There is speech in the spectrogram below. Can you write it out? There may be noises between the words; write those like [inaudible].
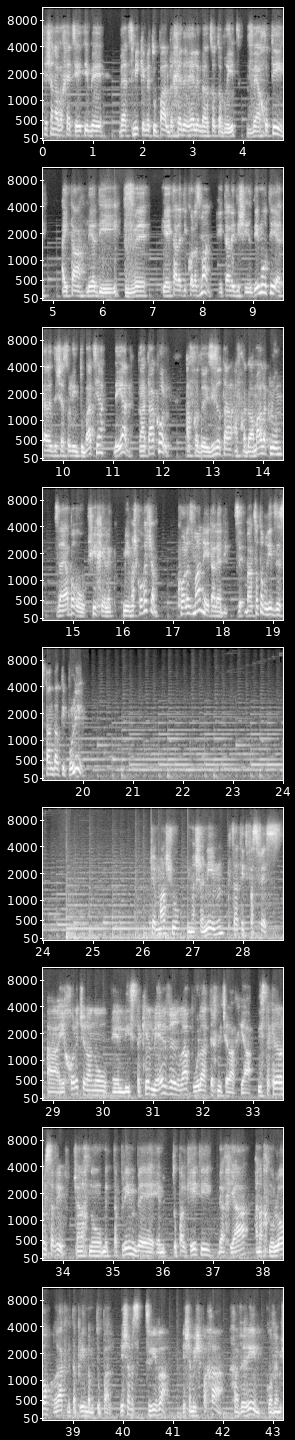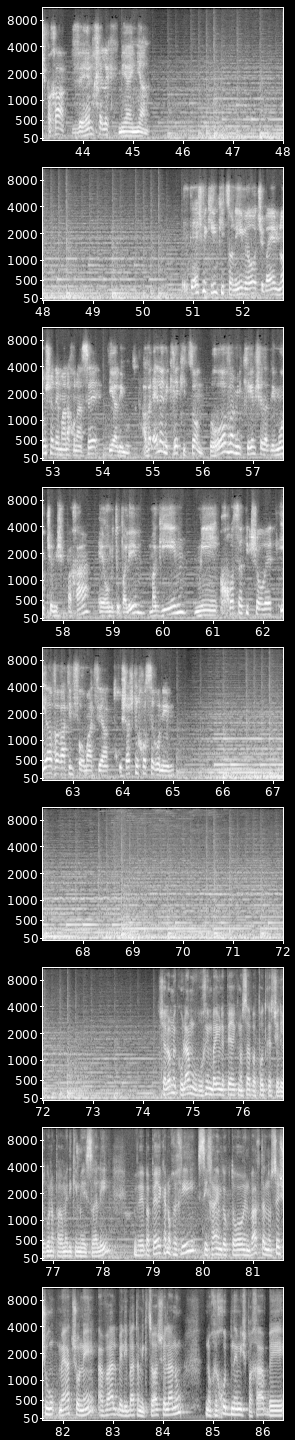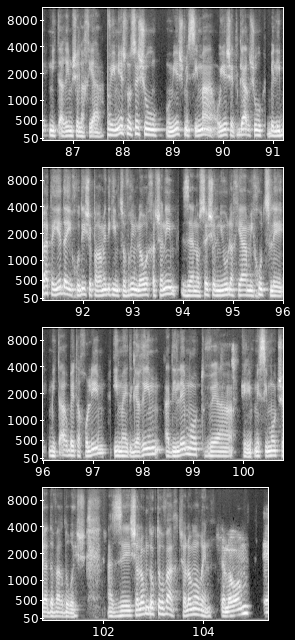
לפני שנה וחצי הייתי ב, בעצמי כמטופל בחדר הלם בארצות הברית, ואחותי הייתה לידי, והיא הייתה לידי כל הזמן. היא הייתה לידי שהרדימו אותי, היא הייתה לידי שעשו לי אינטובציה, ליד, ראתה הכל. אף אחד לא הזיז אותה, אף אחד לא אמר לה כלום, זה היה ברור שהיא חלק ממה שקורה שם. כל הזמן היא הייתה לידי. זה, בארצות הברית זה סטנדרט טיפולי. שמשהו עם השנים קצת התפספס. היכולת שלנו אה, להסתכל מעבר לפעולה הטכנית של ההחייאה, להסתכל על המסביב. כשאנחנו מטפלים במטופל קריטי בהחייאה, אנחנו לא רק מטפלים במטופל. יש שם סביבה, יש שם משפחה, חברים, קרובי משפחה, והם חלק מהעניין. יש מקרים קיצוניים מאוד שבהם לא משנה מה אנחנו נעשה, תהיה אלימות. אבל אלה מקרי קיצון. רוב המקרים של אלימות של משפחה אה, או מטופלים מגיעים מחוסר תקשורת, אי העברת אינפורמציה, תחושה של חוסר אונים, שלום לכולם וברוכים באים לפרק נוסף בפודקאסט של ארגון הפרמדיקים הישראלי. ובפרק הנוכחי שיחה עם דוקטור אורן וכט על נושא שהוא מעט שונה אבל בליבת המקצוע שלנו נוכחות בני משפחה במתארים של החייאה. ואם יש נושא שהוא או אם יש משימה או יש אתגר שהוא בליבת הידע הייחודי שפרמדיקים צוברים לאורך השנים זה הנושא של ניהול החייאה מחוץ למתאר בית החולים עם האתגרים, הדילמות והמשימות שהדבר דורש. אז אה, שלום דוקטור וכט, שלום אורן. שלום. Uh,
